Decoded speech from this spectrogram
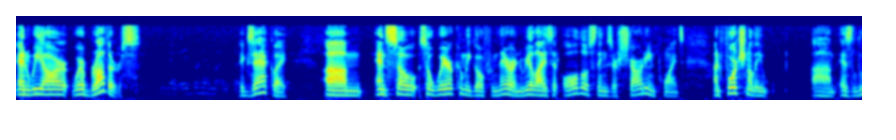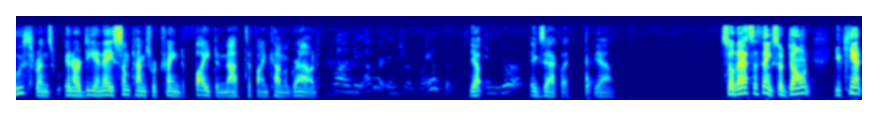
and we are we're brothers. Exactly. Um, and so, so where can we go from there and realize that all those things are starting points? Unfortunately, um, as Lutherans in our DNA, sometimes we're trained to fight and not to find common ground. Well, and the other inter rampant Yep. in Europe. Exactly. Yeah. So that's the thing. So don't you can't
